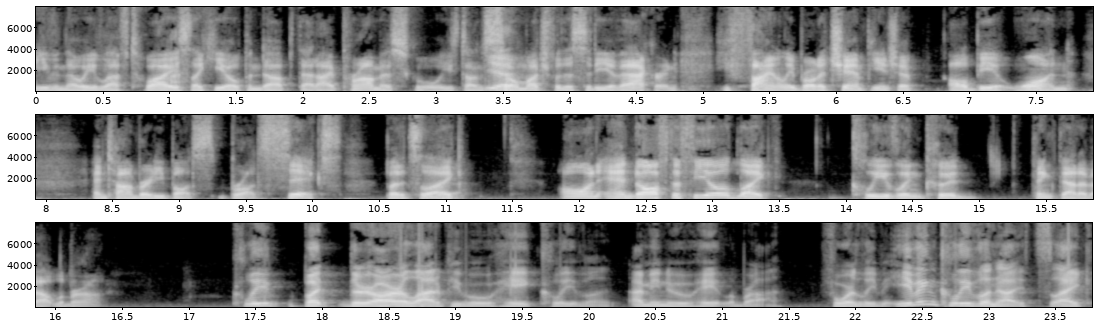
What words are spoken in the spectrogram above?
Even though he left twice, like he opened up that I Promise school. He's done Yeah. so much for the city of Akron. He finally brought a championship, albeit one, and Tom Brady brought brought six. But it's like on and off the field, like Cleveland could think that about LeBron. Cle- but there are a lot of people who hate Cleveland. I mean, who hate LeBron for leaving. Even Clevelandites, like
